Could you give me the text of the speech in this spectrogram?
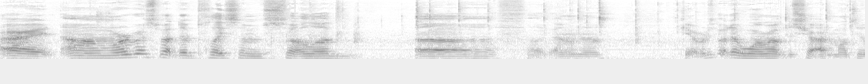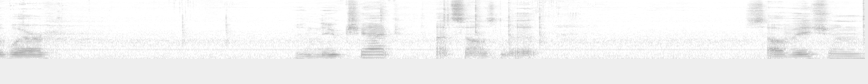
Alright, um, we're just about to play some solo, uh, fuck, I don't know. Okay, we're just about to warm up the shot multiplayer. Nuke check? That sounds lit. Salvation?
